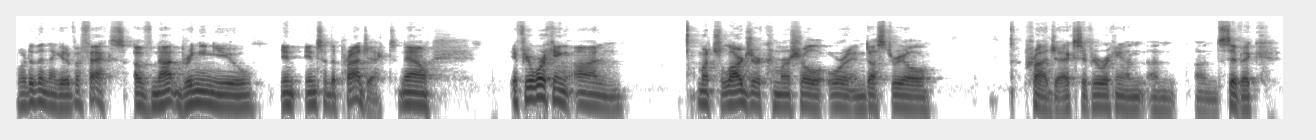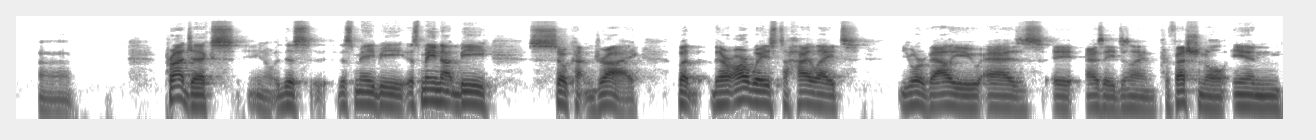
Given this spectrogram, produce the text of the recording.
what are the negative effects of not bringing you in, into the project. Now, if you're working on much larger commercial or industrial projects, if you're working on on, on civic uh, projects, you know this this may be this may not be so cut and dry, but there are ways to highlight your value as a as a design professional in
